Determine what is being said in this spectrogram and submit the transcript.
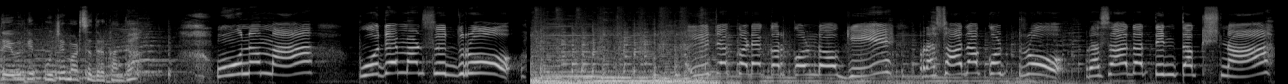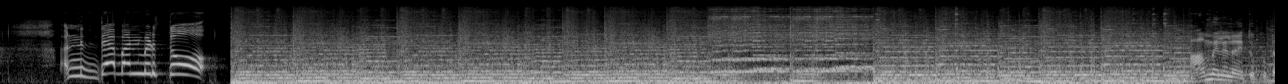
ದೇವರಿಗೆ ಪೂಜೆ ಮಾಡಿಸಿದ್ರ ಕಂದ ನಿದ್ದೆ ಬಂದ್ಬಿಡ್ತು. ಆಮೇಲೆ ಏನಾಯ್ತು ಪುಟ?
